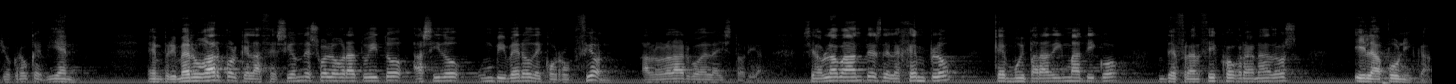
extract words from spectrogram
yo creo que bien. En primer lugar, porque la cesión de suelo gratuito ha sido un vivero de corrupción a lo largo de la historia. Se hablaba antes del ejemplo, que es muy paradigmático, de Francisco Granados y la Púnica.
